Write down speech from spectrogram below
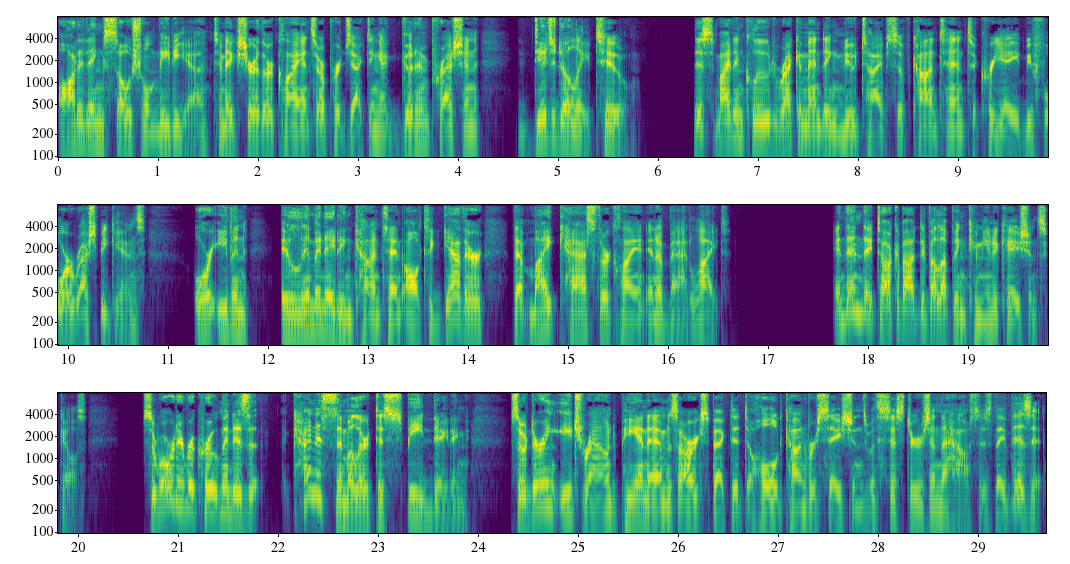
auditing social media to make sure their clients are projecting a good impression digitally, too. This might include recommending new types of content to create before Rush begins, or even eliminating content altogether that might cast their client in a bad light. And then they talk about developing communication skills. Sorority recruitment is kind of similar to speed dating. So during each round, PNMs are expected to hold conversations with sisters in the houses they visit.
